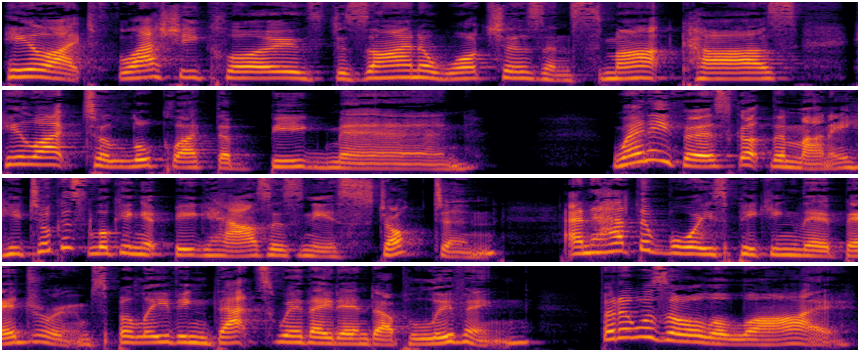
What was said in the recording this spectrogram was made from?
He liked flashy clothes, designer watches, and smart cars. He liked to look like the big man. When he first got the money, he took us looking at big houses near Stockton and had the boys picking their bedrooms, believing that's where they'd end up living. But it was all a lie.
